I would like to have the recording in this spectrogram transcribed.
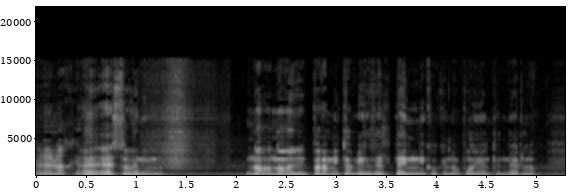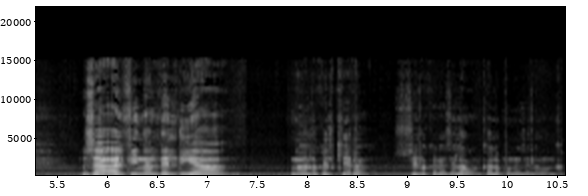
No lo enojes. A, a esto venimos. No, no, para mí también es el técnico que no ha podido entenderlo. O sea, al final del día no es lo que él quiera. Si lo querés de la banca, lo pones de la banca.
